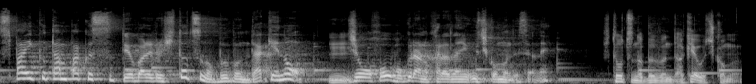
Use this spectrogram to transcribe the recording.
スパイクタンパク質って呼ばれる一つの部分だけの情報を僕らの体に打ち込むんですよね。一つの部分だけ打ち込む。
